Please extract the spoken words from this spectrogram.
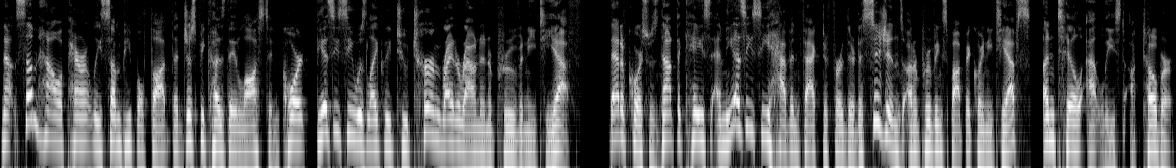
Now, somehow, apparently, some people thought that just because they lost in court, the SEC was likely to turn right around and approve an ETF. That, of course, was not the case, and the SEC have in fact deferred their decisions on approving spot Bitcoin ETFs until at least October.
